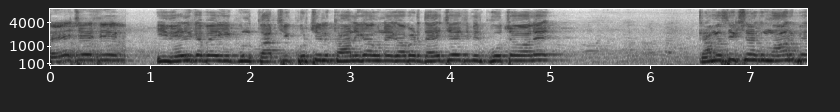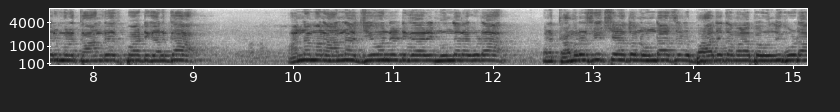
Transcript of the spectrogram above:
దయచేసి ఈ వేదికపై ఖర్చు కుర్చీలు ఖాళీగా ఉన్నాయి కాబట్టి దయచేసి మీరు కూర్చోవాలి. క్రమశిక్షణకు మారు పేరు మన కాంగ్రెస్ పార్టీ కనుక అన్న మన అన్న జీవన్ రెడ్డి గారి ముందర కూడా మన క్రమశిక్షణతో ఉండాల్సిన బాధ్యత మనపై ఉంది కూడా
